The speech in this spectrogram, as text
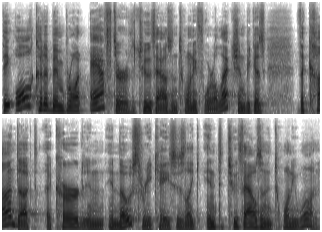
they all could have been brought after the 2024 election because the conduct occurred in, in those three cases like into 2021.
